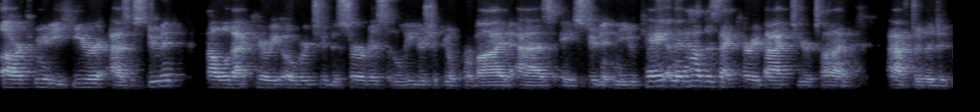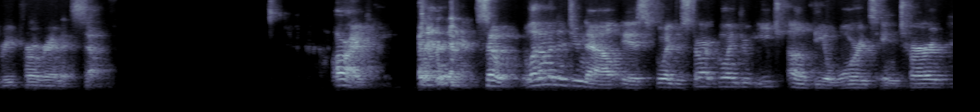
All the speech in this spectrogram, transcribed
our community here as a student? How will that carry over to the service and leadership you'll provide as a student in the UK? And then how does that carry back to your time after the degree program itself? All right, so what I'm going to do now is going to start going through each of the awards in turn,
